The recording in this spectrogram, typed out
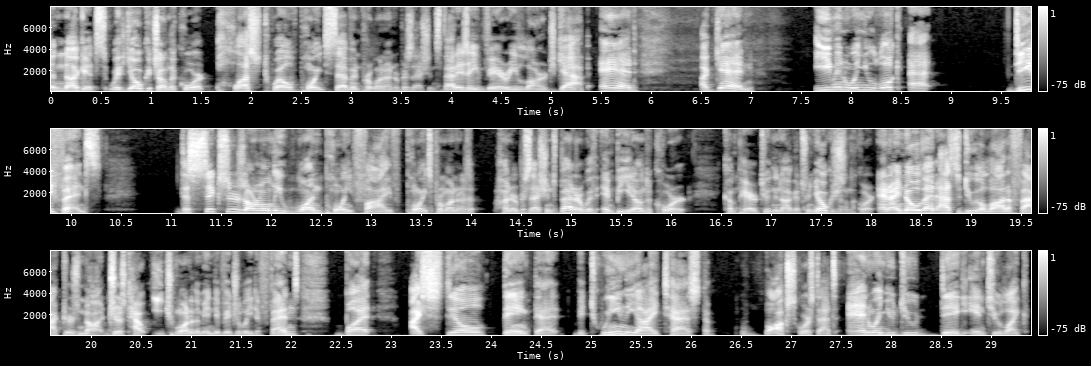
the Nuggets with Jokic on the court plus 12.7 per 100 possessions. That is a very large gap. And again, even when you look at defense, the Sixers are only 1.5 points per 100 possessions better with Embiid on the court compared to the Nuggets when Jokic is on the court. And I know that has to do with a lot of factors, not just how each one of them individually defends, but I still think that between the eye test, the box score stats, and when you do dig into like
